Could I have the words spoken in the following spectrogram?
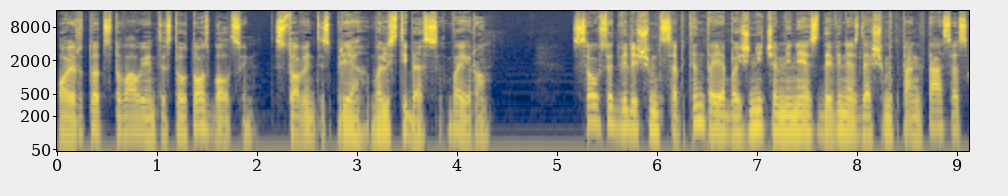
o ir tu atstovaujantis tautos balsui, stovintis prie valstybės vairo. Sausio 27-ąją bažnyčia minės 95-asias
